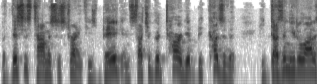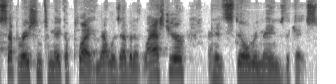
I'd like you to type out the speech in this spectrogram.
but this is Thomas's strength. He's big and such a good target because of it. He doesn't need a lot of separation to make a play, and that was evident last year, and it still remains the case.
